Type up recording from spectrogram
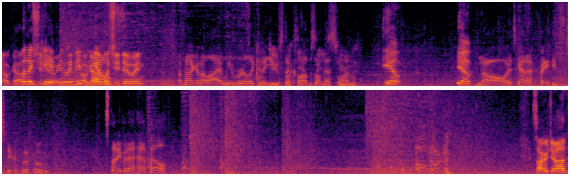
Oh god, But I what's can't doing? do anything oh god, what's else. she doing? I'm not gonna lie. We really could have used the clubs on this two. one. Yep. Yep. No, it's got a phase two. It's not even at half health. Sorry, John.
